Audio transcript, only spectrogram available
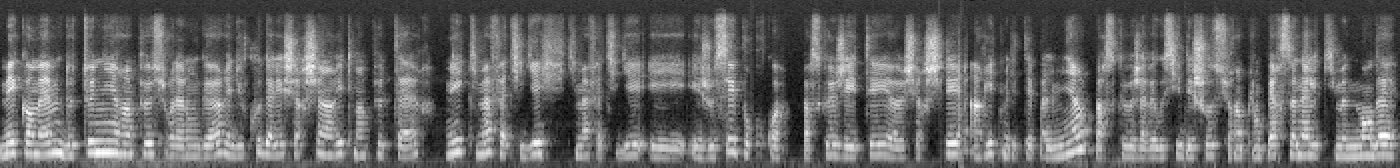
mais quand même de tenir un peu sur la longueur et du coup d'aller chercher un rythme un peu terre, mais qui m'a fatiguée, qui m'a fatiguée et, je sais pourquoi, parce que j'ai été euh, chercher un rythme qui n'était pas le mien, parce que j'avais aussi des choses sur un plan personnel qui me demandaient,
